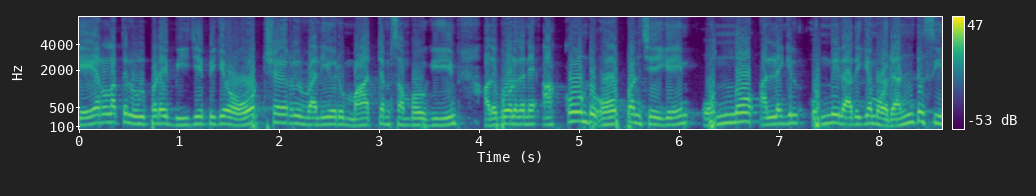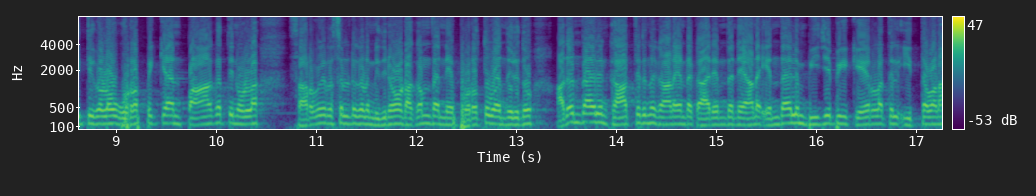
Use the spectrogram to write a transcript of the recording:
കേരളത്തിൽ ഉൾപ്പെടെ ബി ജെ പിക്ക് വോട്ട് ഷെയറിൽ വലിയൊരു മാറ്റം സംഭവിക്കുകയും അതുപോലെ തന്നെ അക്കൗണ്ട് ഓപ്പൺ ചെയ്യുകയും ഒന്നോ അല്ലെങ്കിൽ ഒന്നിലധികമോ രണ്ട് സീറ്റുകളോ ഉറപ്പിക്കാൻ പാകത്തിനുള്ള സർവേ റിസൾട്ടുകളും ഇതിനോടകം തന്നെ പുറത്തു വന്നിരുന്നു. അതെന്തായാലും കാത്തിരുന്ന് കാണേണ്ട കാര്യം തന്നെയാണ്. എന്തായാലും ബി കേരളത്തിൽ ഇത്തവണ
